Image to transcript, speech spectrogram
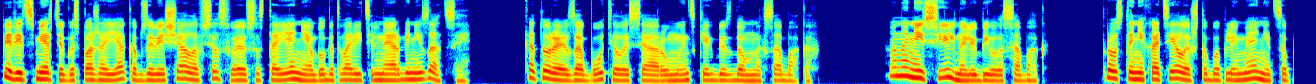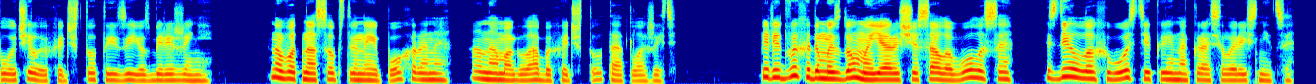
Перед смертью госпожа Якоб завещала все свое состояние благотворительной организации, которая заботилась о румынских бездомных собаках. Она не сильно любила собак, Просто не хотела, чтобы племянница получила хоть что-то из ее сбережений. Но вот на собственные похороны она могла бы хоть что-то отложить. Перед выходом из дома я расчесала волосы, сделала хвостик и накрасила ресницы.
